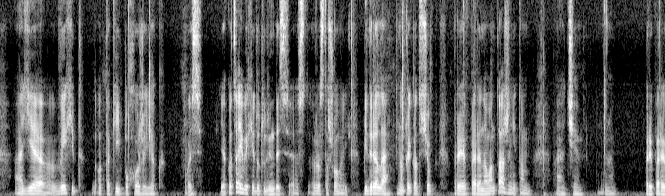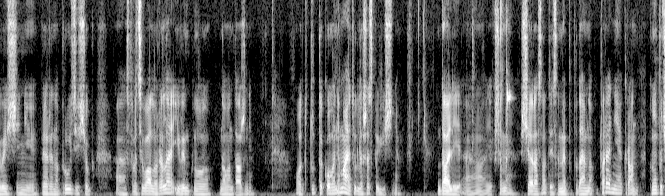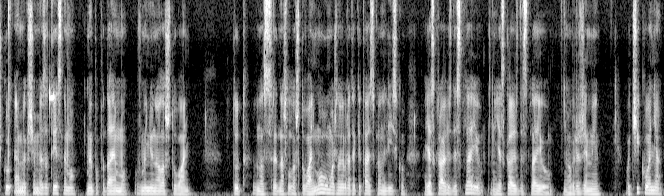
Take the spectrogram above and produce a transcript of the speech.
є вихід, от такий похожий, як ось. Як оцей вихід, отут він десь е, розташований під реле. Наприклад, щоб при перенавантаженні там, е, чи е, при перевищенні перенапрузі, щоб спрацювало реле і вимкнуло навантаження. От Тут такого немає, тут лише сповіщення. Далі, е, якщо ми ще раз натиснемо, ми попадаємо на попередній екран. Кнопочку М, якщо ми затиснемо, ми попадаємо в меню налаштувань. Тут у нас серед налаштувань мову можна вибрати китайську, англійську, яскравість дисплею, яскравість дисплею в режимі очікування,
